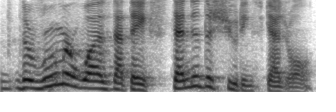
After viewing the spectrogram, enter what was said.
the rumor was that they extended the shooting schedule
